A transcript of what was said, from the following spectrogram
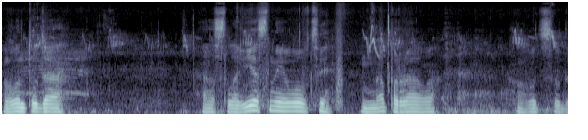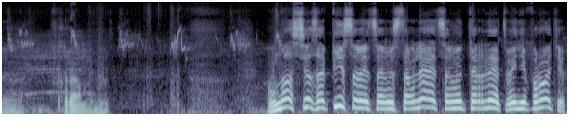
Вон туда. А словесные овцы направо. Вот сюда. В храм идут. У нас все записывается, выставляется в интернет. Вы не против?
